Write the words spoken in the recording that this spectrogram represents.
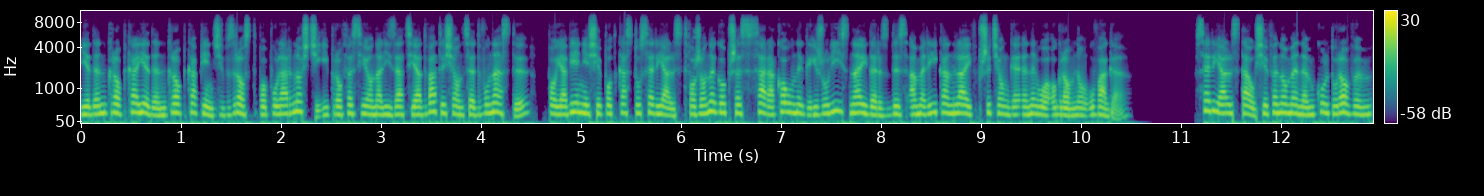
1.1.5 Wzrost popularności i profesjonalizacja 2012 Pojawienie się podcastu serial stworzonego przez Sarah Koenig i Julie Snyder z This American Life przyciągnęło ogromną uwagę. Serial stał się fenomenem kulturowym,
